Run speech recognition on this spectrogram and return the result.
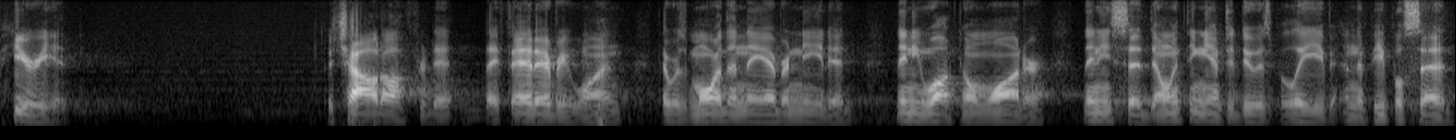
period. The child offered it, they fed everyone, there was more than they ever needed. Then he walked on water. Then he said, The only thing you have to do is believe. And the people said,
